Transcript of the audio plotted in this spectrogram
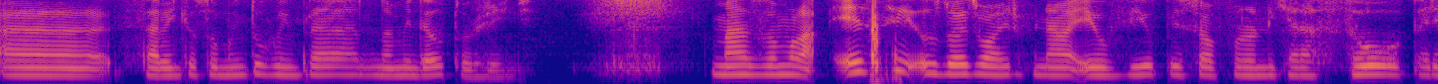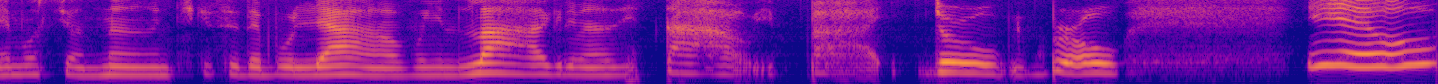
Uh, vocês sabem que eu sou muito ruim pra nome de autor, gente. Mas vamos lá. Esse, os dois morrem no final, eu vi o pessoal falando que era super emocionante, que se debulhavam em lágrimas e tal, e pai, bro, bro. E eu.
